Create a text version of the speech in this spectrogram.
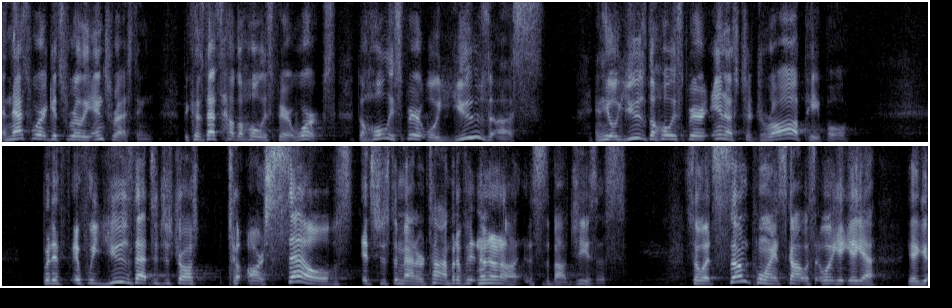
And that's where it gets really interesting because that's how the Holy Spirit works. The Holy Spirit will use us, and He'll use the Holy Spirit in us to draw people. But if, if we use that to just draw us to ourselves, it's just a matter of time. But if we, no, no, no, this is about Jesus. So at some point, Scott was, well, yeah, yeah, yeah, yeah,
